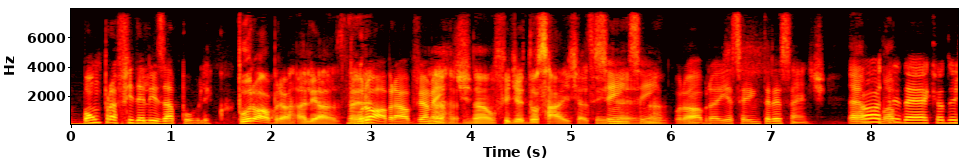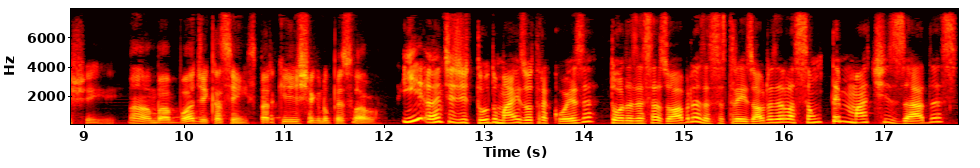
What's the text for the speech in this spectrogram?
bom para fidelizar público. Por obra, aliás. Né? Por obra, obviamente. Uhum. Não, feed do site, assim. Sim, né? sim, uhum. por obra. Ia ser interessante. É, Outra uma... ideia que eu deixei. Ah, uma boa dica, sim. Espero que chegue no pessoal. E antes de tudo, mais outra coisa, todas essas obras, essas três obras, elas são tematizadas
